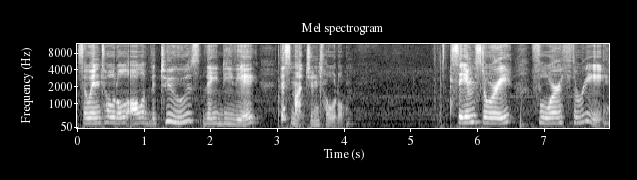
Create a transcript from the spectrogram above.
So in total, all of the 2's, they deviate this much in total. Same story for 3.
